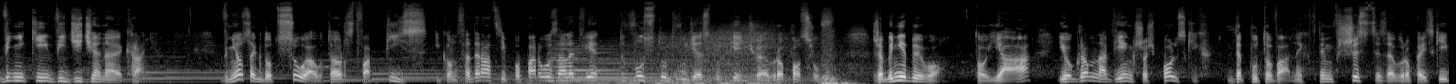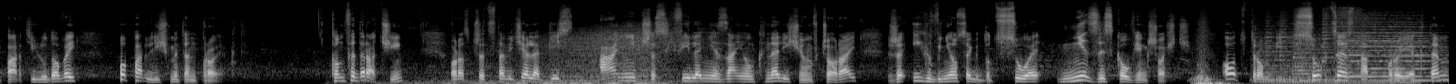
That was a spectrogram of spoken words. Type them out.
Wyniki widzicie na ekranie. Wniosek do TSUE autorstwa PiS i Konfederacji poparło zaledwie 225 europosłów. Żeby nie było, to ja i ogromna większość polskich deputowanych, w tym wszyscy z Europejskiej Partii Ludowej, poparliśmy ten projekt. Konfederaci oraz przedstawiciele PiS ani przez chwilę nie zająknęli się wczoraj, że ich wniosek do TSUE nie zyskał większości. Odtrąbili sukces nad projektem,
